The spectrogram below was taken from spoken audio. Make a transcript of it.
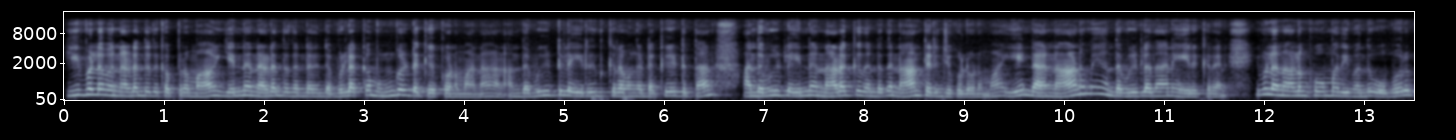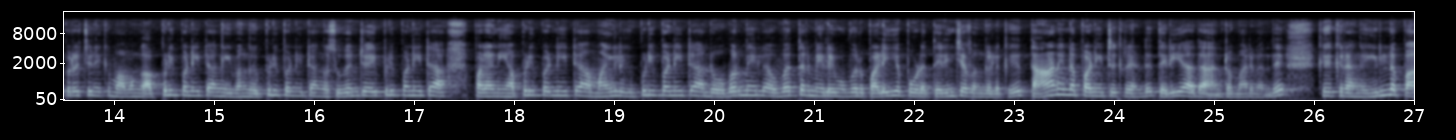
இவ்வளவு நடந்ததுக்கப்புறமா என்ன நடந்ததுன்றது விளக்கம் உங்கள்கிட்ட கேட்கணுமா நான்? அந்த வீட்டில் இருக்கிறவங்ககிட்ட கேட்டுத்தான் அந்த வீட்டில் என்ன நடக்குதுன்றதை நான் தெரிஞ்சு கொள்ளணுமா ஏண்டா நானுமே அந்த வீட்டில் தானே இருக்கிறேன். இவ்வளோ நாளும் கோமதி வந்து ஒவ்வொரு பிரச்சனைக்கும் அவங்க அப்படி பண்ணிட்டாங்க இவங்க இப்படி பண்ணிட்டாங்க சுகஞ்சா இப்படி பண்ணிட்டா பழனி அப்படி பண்ணிட்டா மயில் இப்படி பண்ணிட்டா அந்த ஒவ்வொரு மேலே ஒவ்வொருத்தர் மேலேயும் ஒவ்வொரு பழியை போட தெரிஞ்சவங்களுக்கு தான் என்ன பண்ணிட்டுருக்குறேன்னு தெரியாதான்ற மாதிரி வந்து கேட்குறாங்க இல்லைப்பா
